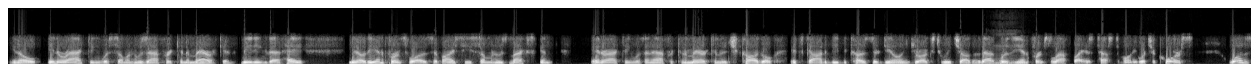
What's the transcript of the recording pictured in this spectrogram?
you know, interacting with someone who was African American, meaning that, hey, you know, the inference was if I see someone who's Mexican interacting with an African American in Chicago, it's got to be because they're dealing drugs to each other. That mm. was the inference left by his testimony, which, of course, was,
